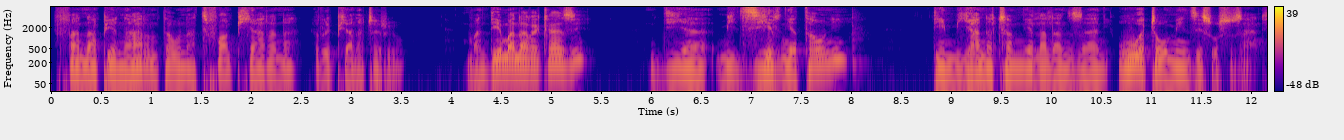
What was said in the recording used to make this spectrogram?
fa nampianariny tao anaty fampiharana ireo mpianatra ireo. Mandeha manaraka azy dia mijery ny ataony dia mianatra amin'ny alalan'izany ohatra omen'i Jesosy izany.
